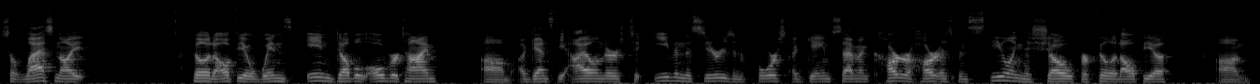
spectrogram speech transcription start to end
So last night, Philadelphia wins in double overtime um, against the Islanders to even the series and force a game seven. Carter Hart has been stealing the show for Philadelphia. Um,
